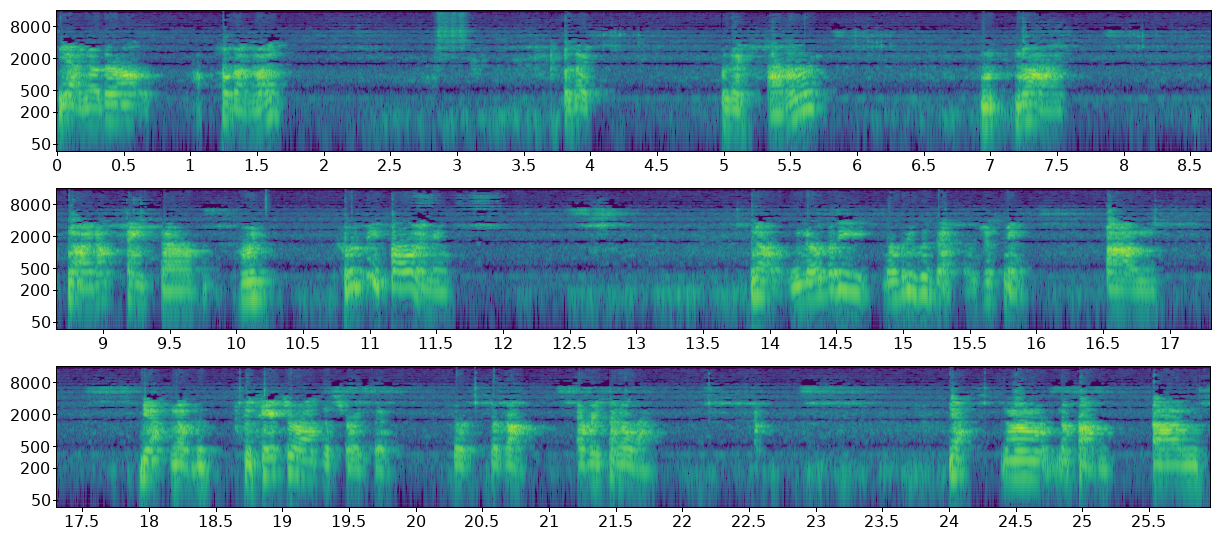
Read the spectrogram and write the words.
yeah, no, they're all, hold on, what? Was I, was I followed? No, I, no, I don't think so. Who'd, who'd be following me? No, nobody, nobody was there. It was just me. Um, yeah, no, the, the tapes are all destroyed too. They're, they're gone. Every single one. Yeah, no, no problem. Um,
